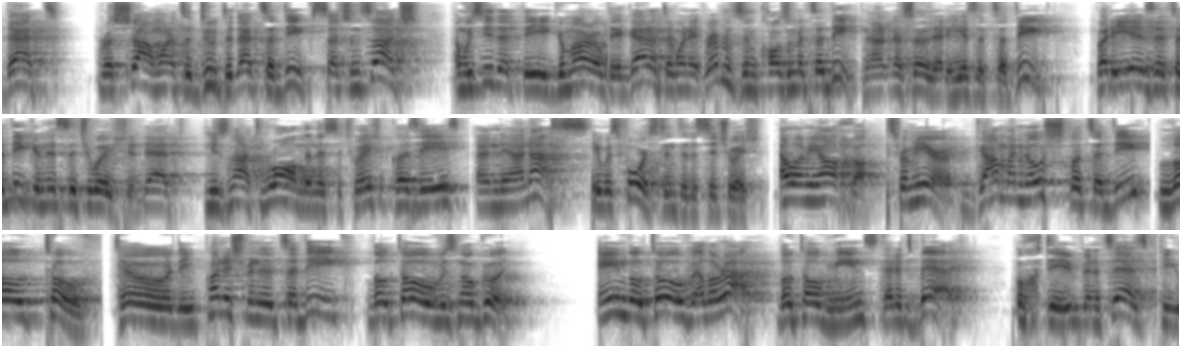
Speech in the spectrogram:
that Rasha wanted to do to that tzaddik such and such, and we see that the Gemara, the Agarata, when it references him, calls him a tzaddik. Not necessarily that he is a tzaddik, but he is a tzaddik in this situation, that he's not wrong in this situation because he's a ne'anas. He was forced into the situation. Elamiyacha. It's from here. Gamanosh tzaddik lo tov. So the punishment of the tzaddik, lo tov, is no good. Ein lo tov elara. Lo tov means that it's bad. Uchtiv, and it says, You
